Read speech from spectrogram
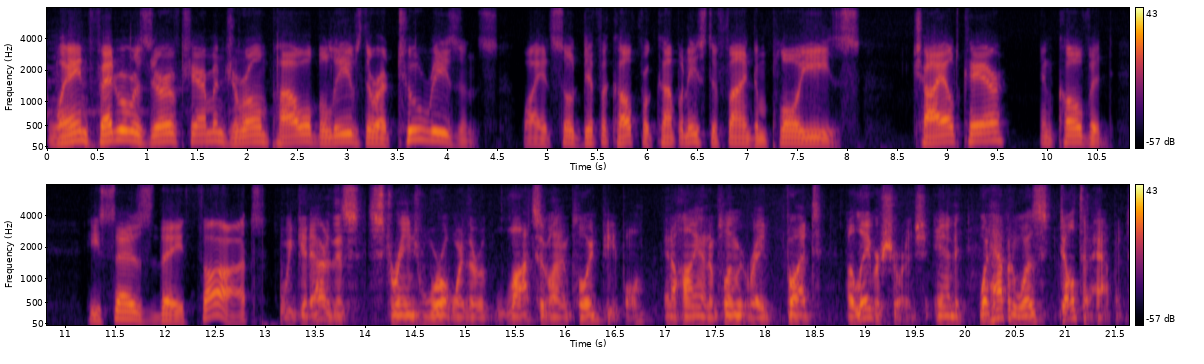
Wayne, Federal Reserve Chairman Jerome Powell believes there are two reasons why it's so difficult for companies to find employees child care and COVID. He says they thought we'd get out of this strange world where there are lots of unemployed people and a high unemployment rate, but a labor shortage. And what happened was Delta happened.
